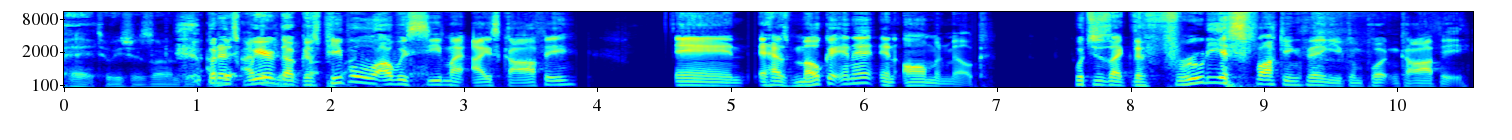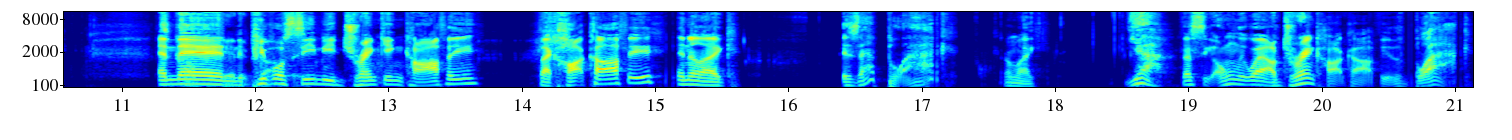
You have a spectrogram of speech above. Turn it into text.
Hey, to each his own. dude. But I've it's been- weird though because people will always see my iced coffee, and it has mocha in it and almond milk, which is like the fruitiest fucking thing you can put in coffee. And then people coffee. see me drinking coffee, like hot coffee, and they're like, "Is that black?" I'm like, "Yeah, that's the only way I'll drink hot coffee is black."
